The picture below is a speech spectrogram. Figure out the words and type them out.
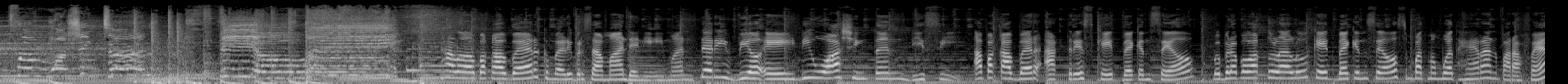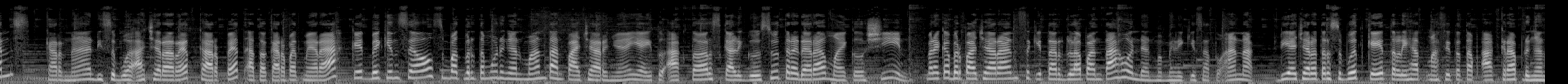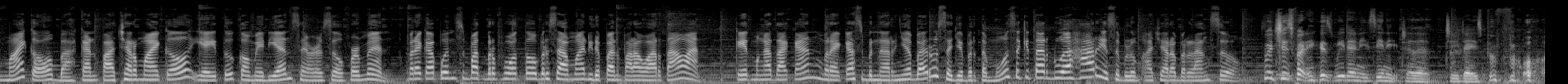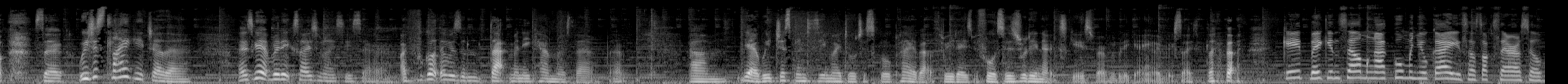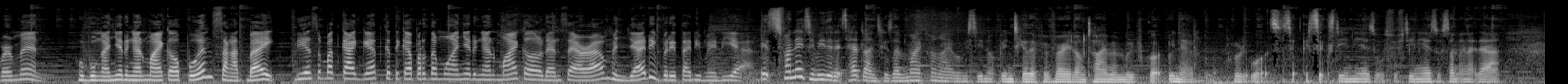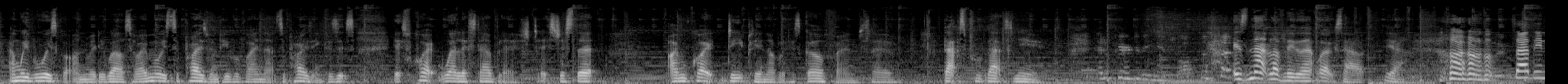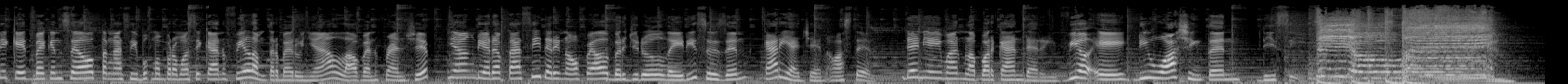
Direct from Washington, VOA. Apa kabar? Kembali bersama Dania Iman dari VOA di Washington DC. Apa kabar aktris Kate Beckinsale? Beberapa waktu lalu Kate Beckinsale sempat membuat heran para fans karena di sebuah acara red carpet atau karpet merah, Kate Beckinsale sempat bertemu dengan mantan pacarnya yaitu aktor sekaligus sutradara Michael Sheen. Mereka berpacaran sekitar 8 tahun dan memiliki satu anak. Di acara tersebut Kate terlihat masih tetap akrab dengan Michael, bahkan pacar Michael yaitu komedian Sarah Silverman. Mereka pun sempat berfoto bersama di depan para wartawan. Kate mengatakan mereka sebenarnya baru saja bertemu sekitar dua hari sebelum acara berlangsung. Which is funny because we'd only seen each other two days before. So we just like each other. I just get really excited when I see Sarah. I forgot there was a, that many cameras there. But um, yeah, we'd just been to see my daughter's school play about three days before, so there's really no excuse for everybody getting overexcited like that. Kate Beckinsale mengaku menyukai sosok Sarah Silverman. Hubungannya dengan Michael pun sangat baik. Dia sempat kaget ketika pertemuannya dengan Michael dan Sarah menjadi berita di media. It's funny to me that it's headlines because Michael and I have obviously not been together for a very long time, and we've got, you know, probably what, si- 16 years or 15 years or something like that. And we've always got on really well, so I'm always surprised when people find that surprising because it's it's quite well established. It's just that I'm quite deeply in love with his girlfriend, so that's that's new. It appeared to be mutual. Isn't that lovely that that works out? Yeah. Saat ini Kate Beckinsale tengah sibuk mempromosikan film terbarunya Love and Friendship yang diadaptasi dari novel berjudul Lady Susan karya Jane Austen. Dania Iman melaporkan dari VOA di Washington DC. VOA.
